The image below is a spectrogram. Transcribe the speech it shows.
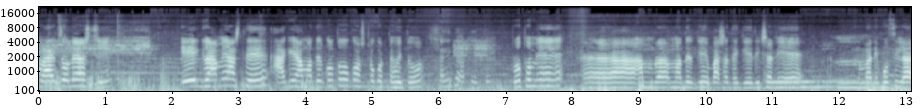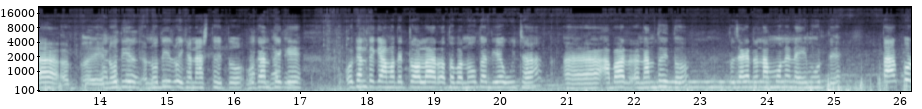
প্রায় চলে আসছি। এই গ্রামে আসতে আগে আমাদের কত কষ্ট করতে হইতো? প্রথমে আমরা আমাদেরকে বাসা থেকে রিক্সা নিয়ে মানে বসিলা নদীর নদীর ওইখানে আসতে হতো ওখান থেকে ওইখান থেকে আমাদের ট্রলার অথবা নৌকা দিয়ে উঠা আবার নামতে হইতো। তো জায়গাটার নাম মনে নেই এই মুহূর্তে। তারপর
